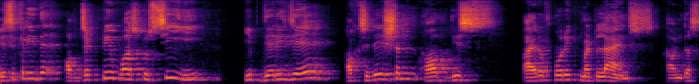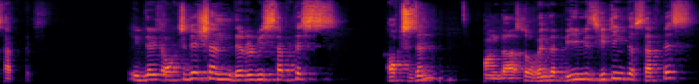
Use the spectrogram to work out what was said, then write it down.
basically the objective was to see if there is a oxidation of this pyrophoric metal ions on the surface. If there is oxidation, there will be surface oxygen on the, so when the beam is hitting the surface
